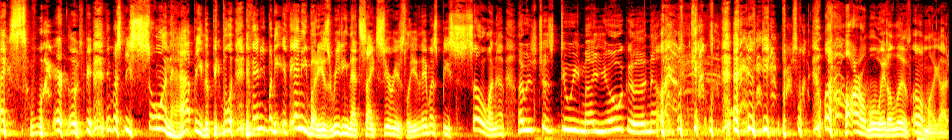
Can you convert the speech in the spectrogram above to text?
I swear, those people, they must be so unhappy. The people, if anybody, if anybody is reading that site seriously, they must be so unhappy. I was just doing my yoga. Now. What a horrible way to live. Oh my gosh.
